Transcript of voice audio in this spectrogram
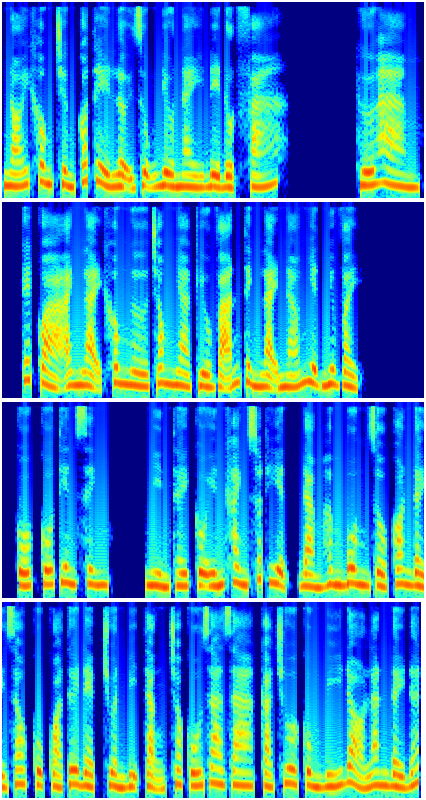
nói không chừng có thể lợi dụng điều này để đột phá. Hứa hàm, kết quả anh lại không ngờ trong nhà Kiều Vãn tình lại náo nhiệt như vậy. Cố cố tiên sinh, Nhìn thấy cô Yến Khanh xuất hiện, đàm hâm buông rổ con đầy rau củ quả tươi đẹp chuẩn bị tặng cho cố gia gia, cà chua cùng bí đỏ lăn đầy đất.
